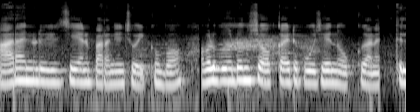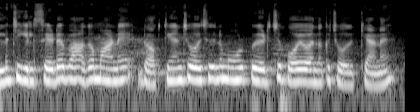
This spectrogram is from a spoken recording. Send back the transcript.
ആരാ എന്നോട് ഡിലീറ്റ് ചെയ്യാൻ പറഞ്ഞു? ചോദിക്കുമ്പോൾ അവൾ വീണ്ടും ഒന്ന് ഷോക്കായിട്ട് പൂജയെ നോക്കുകയാണ്. ഇതെല്ലാം ചികിത്സയുടെ ഭാഗമാണ്. ഡോക്ടർ ഞാൻ ചോദിച്ചതിന് മോൾ പേടിച്ചു പോയോ? എന്നൊക്കെ ചോദിക്കുകയാണ്.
